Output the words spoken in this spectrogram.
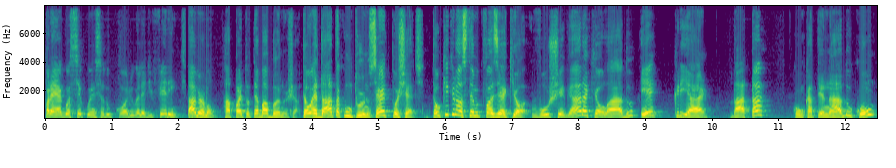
prego a sequência do código, ela é diferente. Tá, meu irmão? Rapaz, tô até babando já. Então é data com turno, certo, pochete? Então o que, que nós temos que fazer aqui, ó? Vou chegar aqui ao lado e criar data concatenado com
